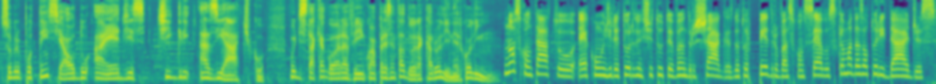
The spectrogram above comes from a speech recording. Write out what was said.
sobre o potencial do Aedes tigre asiático. O destaque agora vem com a apresentadora Carolina Ercolim. Nosso contato é com o diretor do Instituto Evandro Chagas, Dr. Pedro Vasconcelos, que é uma das autoridades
